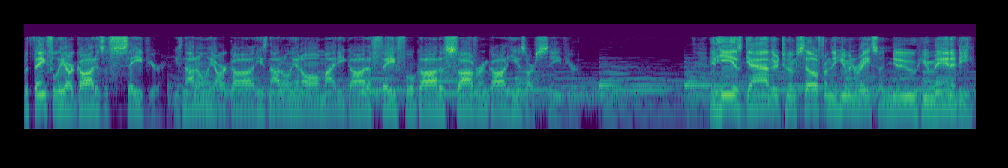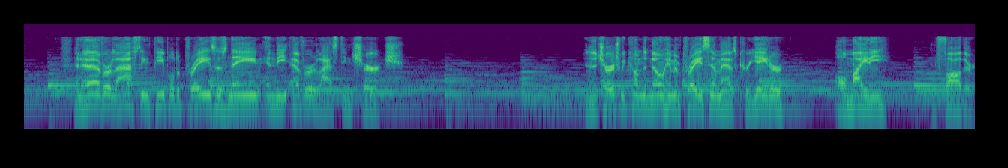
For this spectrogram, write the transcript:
But thankfully, our God is a Savior. He's not only our God, He's not only an almighty God, a faithful God, a sovereign God, He is our Savior. And He has gathered to Himself from the human race a new humanity, an everlasting people to praise His name in the everlasting church. In the church, we come to know Him and praise Him as Creator, Almighty, and Father.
